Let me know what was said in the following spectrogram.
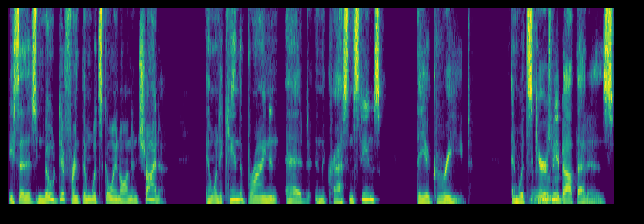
He said it's no different than what's going on in China. And when it came to Brian and Ed and the Krassensteins, they agreed. And what scares me about that is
